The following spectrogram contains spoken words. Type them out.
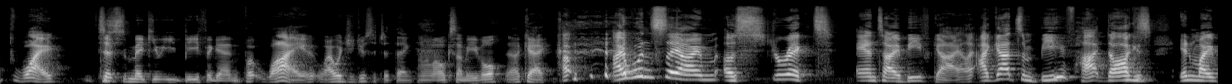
why? To, just to make you eat beef again. but why? Why would you do such a thing? I don't know, because I'm evil. Okay. I, I wouldn't say I'm a strict anti-beef guy. Like I got some beef hot dogs in my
